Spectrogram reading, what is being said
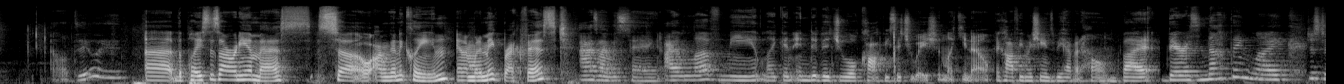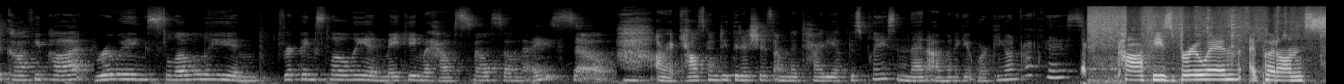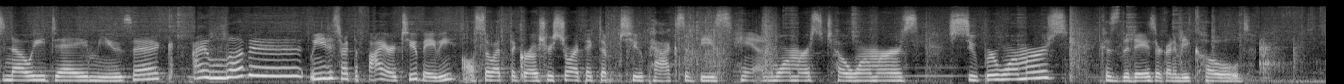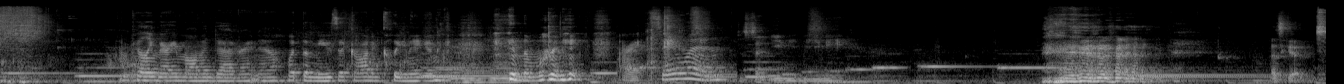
I'll do it. Uh, the place is already a mess, so I'm gonna clean and I'm gonna make breakfast. As I was saying, I love me like an individual coffee situation, like you know, the coffee machines we have at home. But there is nothing like just a coffee pot brewing slowly and dripping slowly and making the house smell so nice. So, all right, Cal's gonna do the dishes. I'm gonna tidy up this place and then I'm gonna get working on breakfast. Coffee's brewing. I put on snowy day music. I love it. We need to start the fire too, baby. Also at the grocery store, I picked up two packs of these hand warmers, toe warmers, super warmers, because the days are gonna be cold. I'm feeling very mom and dad right now with the music on and cleaning and in the morning. All right, say when. Just an eeny beeny. That's good.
